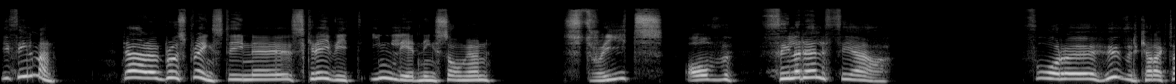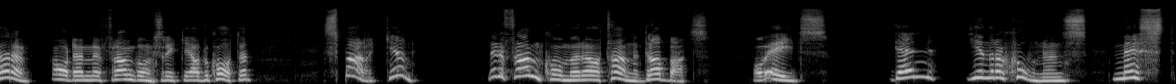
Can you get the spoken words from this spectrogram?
I filmen, där Bruce Springsteen skrivit inledningssången Streets of Philadelphia får eh, huvudkaraktären, ja den framgångsrika advokaten, sparken när det framkommer att han drabbats av aids. Den generationens mest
